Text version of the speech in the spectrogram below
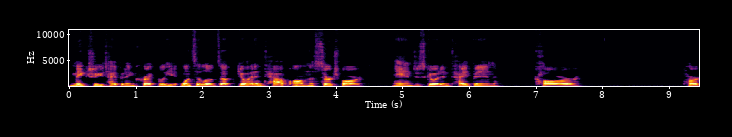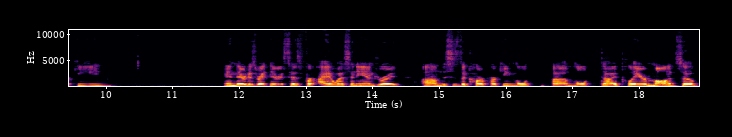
Make sure you type it in correctly. Once it loads up, go ahead and tap on the search bar and just go ahead and type in car parking. And there it is right there. It says for iOS and Android, um, this is the car parking mul- uh, multiplayer mod. So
